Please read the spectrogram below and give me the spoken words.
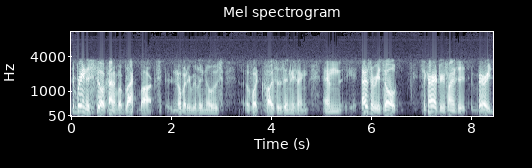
the brain is still kind of a black box. Nobody really knows what causes anything. And as a result, psychiatry finds it very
